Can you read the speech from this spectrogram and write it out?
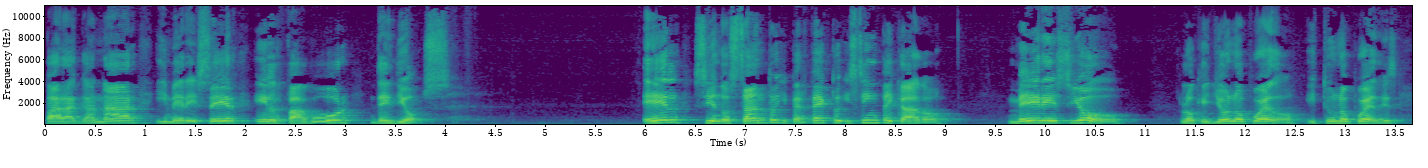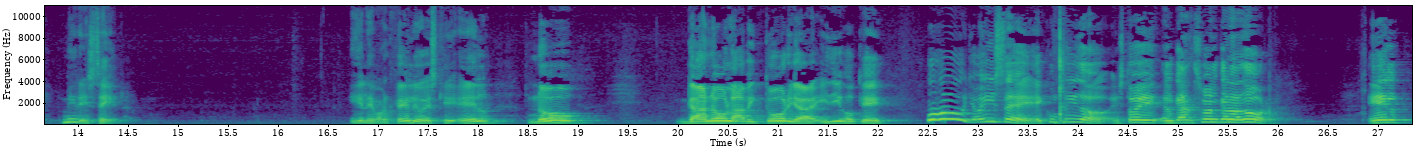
para ganar y merecer el favor de Dios. Él, siendo santo y perfecto y sin pecado, mereció lo que yo no puedo y tú no puedes merecer. Y el Evangelio es que Él no ganó la victoria y dijo que, yo hice, he cumplido, estoy el, soy el ganador. Él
